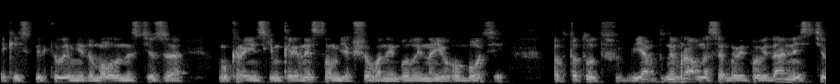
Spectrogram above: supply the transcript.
якісь підкилимні домовленості з українським керівництвом, якщо вони були на його боці. Тобто, тут я б не брав на себе відповідальність е,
